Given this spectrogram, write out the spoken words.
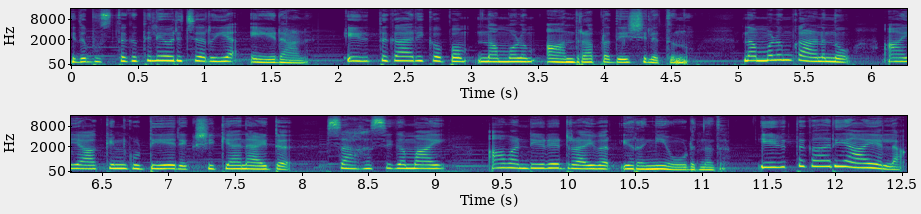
ഇത് പുസ്തകത്തിലെ ഒരു ചെറിയ ഏടാണ്. എഴുത്തുകാരിക്കൊപ്പം നമ്മളും ആന്ധ്രാപ്രദേശിലെത്തുന്നു. നമ്മളും കാണുന്നു ആ യാക്കിൻ കുട്ടിയെ രക്ഷിക്കാനായിട്ട് സാഹസികമായി ആ വണ്ടിയുടെ ഡ്രൈവർ ഇറങ്ങി ഓടുന്നത്. എഴുത്തുകാരിയായല്ല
